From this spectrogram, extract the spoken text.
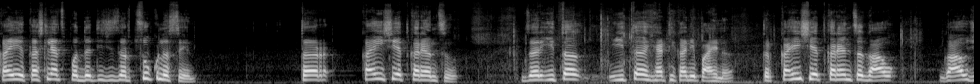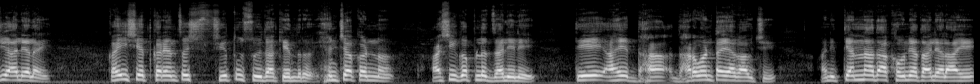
काही कसल्याच पद्धतीची जर चूक नसेल तर काही शेतकऱ्यांचं जर इथं इथं ह्या ठिकाणी पाहिलं तर काही शेतकऱ्यांचं गाव गाव जे आलेलं आहे काही शेतकऱ्यांचं सेतू सुविधा केंद्र ह्यांच्याकडनं अशी गपलत झालेली आहे. ते आहे धा धारवंटा या गावचे आणि त्यांना दाखवण्यात आलेलं आहे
